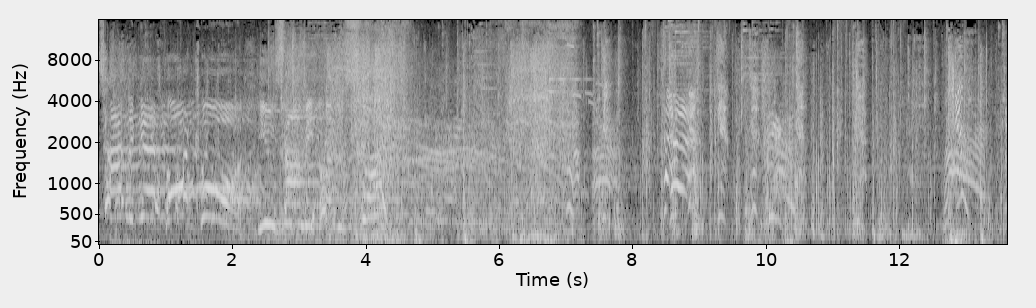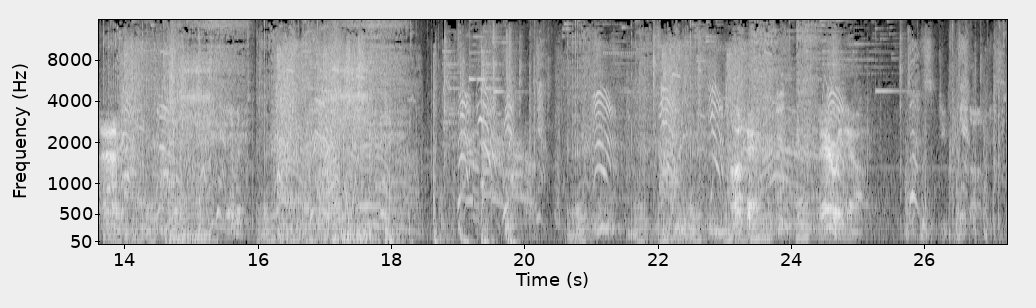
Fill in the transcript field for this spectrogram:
Time to get hardcore! You zombie hunting slut! Okay. There we go. Stupid zombies.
